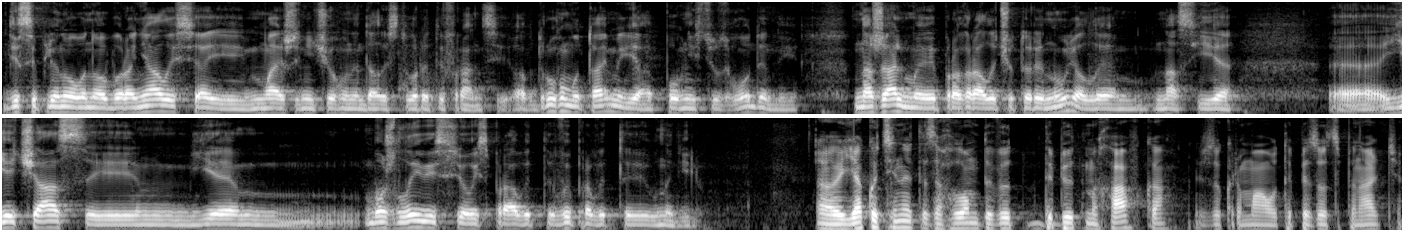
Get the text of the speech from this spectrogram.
дисципліновано оборонялися і майже нічого не дали створити Франції. А в другому таймі я повністю згоден. І, на жаль, ми програли 4-0, але в нас є, е, є час і є можливість справити, виправити у неділю. Е, Як оцінити загалом дебют, дебют Михавка, зокрема, от епізод з пенальті?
